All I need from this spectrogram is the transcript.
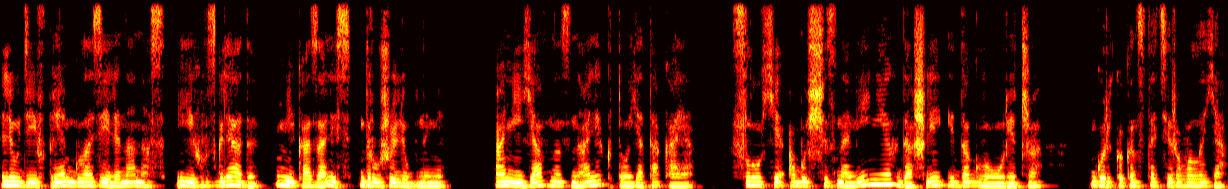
Люди и впрямь глазели на нас, и их взгляды не казались дружелюбными. Они явно знали, кто я такая. Слухи об исчезновениях дошли и до Глоуриджа, горько констатировала я.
